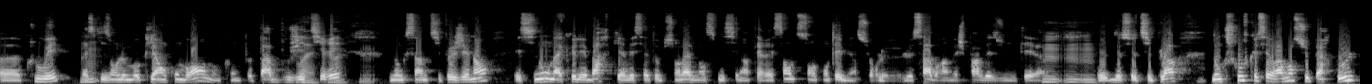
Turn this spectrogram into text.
euh, cloués parce mhm. qu'ils ont le mot-clé encombrant, donc on peut pas bouger, tirer. Donc c'est un petit peu gênant. Et sinon, on a que les barques qui avaient cette option-là de lance-missile intéressante, sans compter bien sûr le, sabre, hein, mais je parle des unités euh, mm, mm, mm. de, ce type-là. Donc je trouve que c'est vraiment super cool.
